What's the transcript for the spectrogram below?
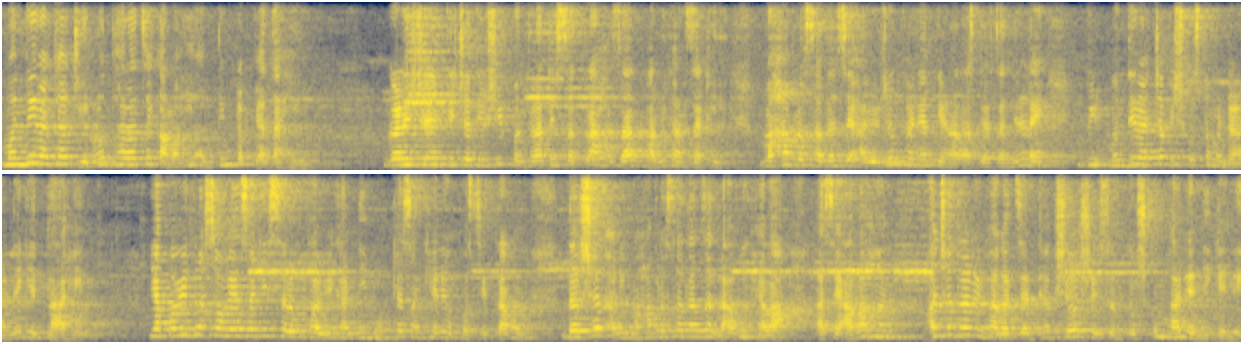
मंदिराच्या जीर्णोद्धाराचे कामही अंतिम टप्प्यात आहे. गणेश जयंतीच्या दिवशी पंधरा ते सतरा हजार भाविकांसाठी महाप्रसादाचे आयोजन करण्यात येणार असल्याचा निर्णय मंदिराच्या विश्वस्त मंडळाने घेतला आहे. या पवित्र सोहळ्यासाठी सर्व भाविकांनी मोठ्या संख्येने उपस्थित राहून दर्शन आणि महाप्रसादाचा लाभ घ्यावा असे आवाहन नक्षत्र विभागाचे अध्यक्ष श्री संतोष कुंभार यांनी केले.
